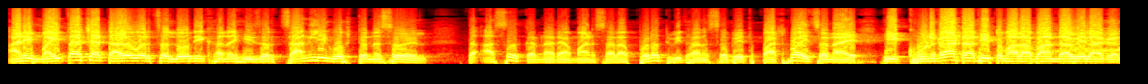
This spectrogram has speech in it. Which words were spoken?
आणि मैताच्या टाळूवरचं लोणी खाणं ही जर चांगली गोष्ट नसेल तर असं करणाऱ्या माणसाला परत विधानसभेत पाठवायचं नाही. ही खुणगाट आधी तुम्हाला बांधावी लागेल.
